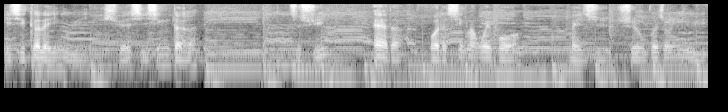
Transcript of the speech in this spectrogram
以及各类英语学习心得，只需 add 我的新浪微博，每日十五分钟英语。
